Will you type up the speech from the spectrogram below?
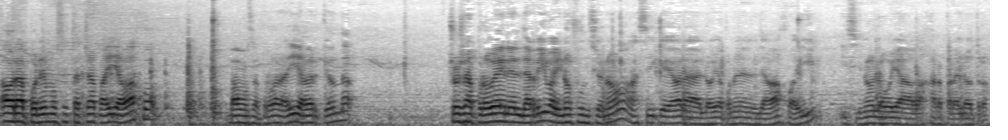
Ahora ponemos esta chapa ahí abajo. Vamos a probar ahí a ver qué onda. Yo ya probé en el de arriba y no funcionó, así que ahora lo voy a poner en el de abajo ahí. Y si no, lo voy a bajar para el otro.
